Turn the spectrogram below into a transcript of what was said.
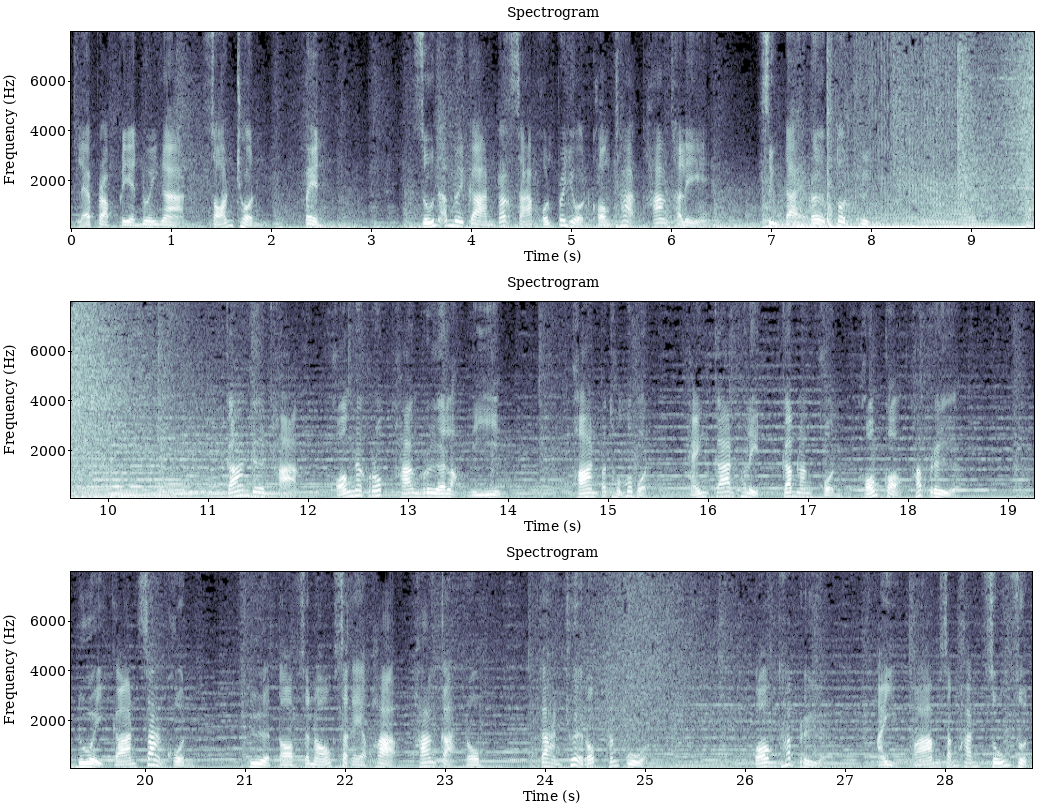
และปรับเปลี่ยนหน่วยงานสอนชน เป็น ศูนย์อำนวยการรักษาผลประโยชน์ของชาติทางทะเล ซึ่งได้เริ่มต้นขึ้น การเดินทางของนักรบทางเรือเหล่านี้ ผ่านปฐมบทแห่งการผลิตกำลังพลของกองทัพเรือ ด้วยการสร้างคนเพื่อตอบสนองศักยภาพทางการรบ การช่วยรบทั้งปวงกองทัพเรือให้ความสำคัญสูงสุด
